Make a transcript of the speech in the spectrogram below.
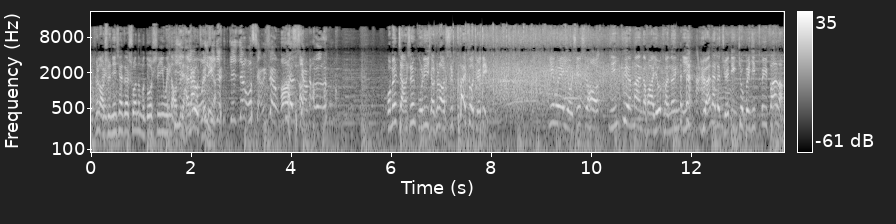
小春老师，您现在说那么多，是因为脑子里还没有决定啊？你让我想一下，我在想的。我们掌声鼓励小春老师快做决定，因为有些时候您越慢的话，有可能您原来的决定就被您推翻了。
